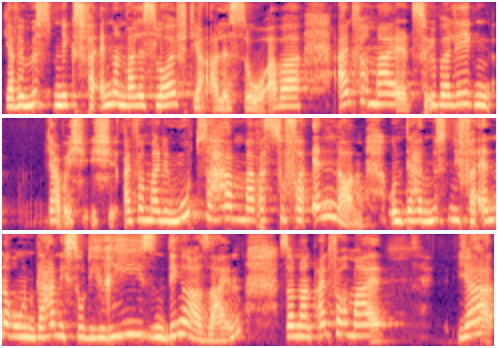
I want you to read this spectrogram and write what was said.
ja, wir müssten nichts verändern, weil es läuft ja alles so. Aber einfach mal zu überlegen, ja, aber ich, ich einfach mal den Mut zu haben, mal was zu verändern. Und da müssen die Veränderungen gar nicht so die riesen Dinger sein, sondern einfach mal ja,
